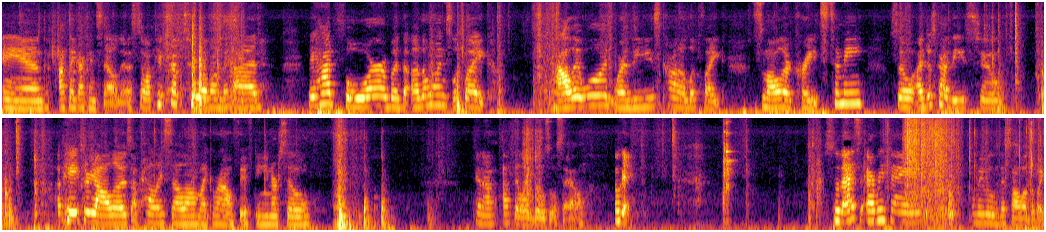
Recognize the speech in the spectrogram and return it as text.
and I think I can sell this. So I picked up two of them. They had they had four, but the other ones look like pallet wood, where these kind of look like smaller crates to me. So I just got these two. I paid $3. I probably sell them like around 15 or so. And I, I feel like those will sell. Okay. So that's everything. Let me move this all out of the way.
